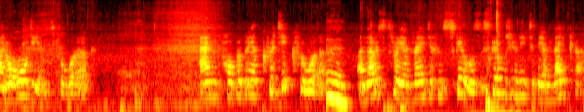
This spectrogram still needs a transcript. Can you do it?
an audience for work, and probably a critic for work. Mm. And those three are very different skills. The skills you need to be a maker,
